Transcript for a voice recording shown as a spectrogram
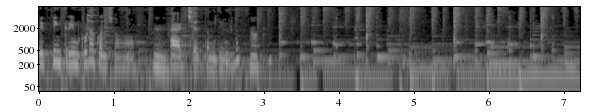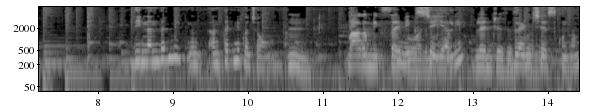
విప్పింగ్ క్రీమ్ కూడా కొంచెం యాడ్ చేద్దాం దీనిలో. ఓకే దీన్ని అందరినీ అంతటిని కొంచెం బాగా మిక్స్ మిక్స్ చేయాలి. బ్లెండ్ చేసేసి బ్లెండ్ చేసుకుందాం.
